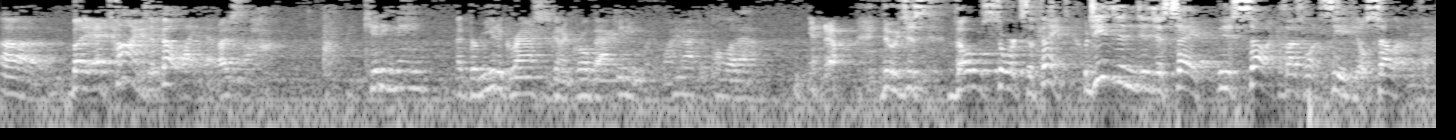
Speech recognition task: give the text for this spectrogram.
uh, but at times it felt like that. I was, oh, kidding me? That Bermuda grass is going to grow back anyway. Why not to pull it out? You know, there was just those sorts of things. Well, Jesus didn't just say, just sell it because I just want to see if you'll sell everything.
